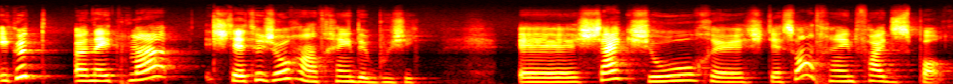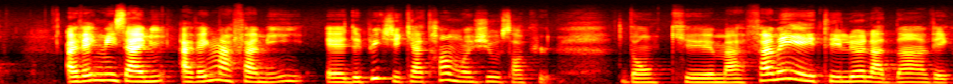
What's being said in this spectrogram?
écoute, honnêtement, j'étais toujours en train de bouger. Euh, chaque jour, euh, j'étais soit en train de faire du sport avec mes amis, avec ma famille. Euh, depuis que j'ai 4 ans, moi, je joue au soccer. Donc, euh, ma famille a été là là-dedans avec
